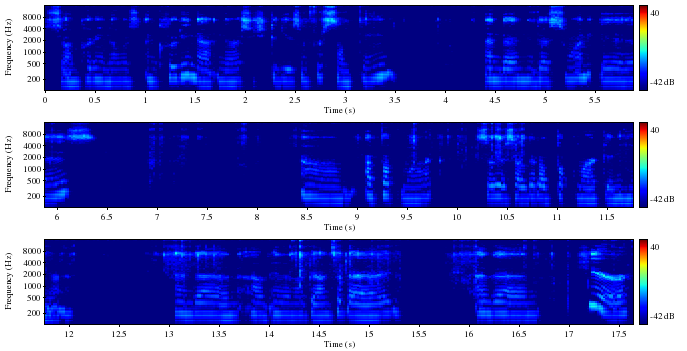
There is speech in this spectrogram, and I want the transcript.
So I'm putting those, including that in there so she could use them for something. And then this one is um, a bookmark. So there's a little bookmark in here. And then um, in an organza bag. And then here,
